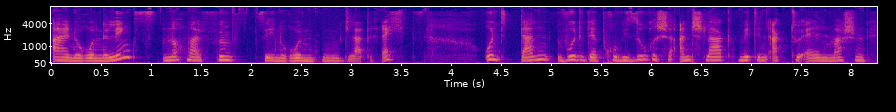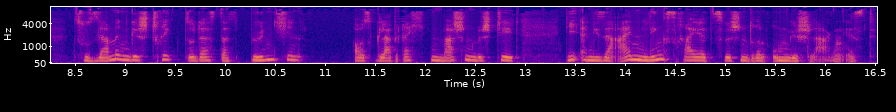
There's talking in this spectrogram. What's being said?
eine Runde links, nochmal 15 Runden glatt rechts und dann wurde der provisorische Anschlag mit den aktuellen Maschen zusammengestrickt, sodass das Bündchen aus glatt rechten Maschen besteht, die an dieser einen Linksreihe zwischendrin umgeschlagen ist.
